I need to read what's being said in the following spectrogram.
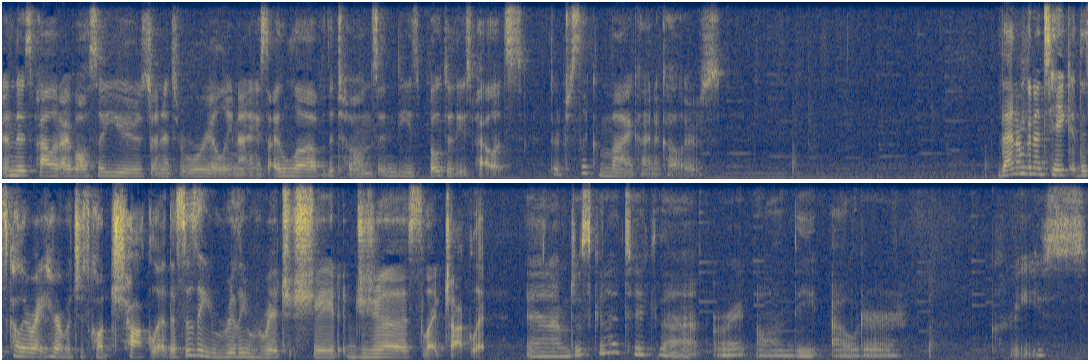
And this palette I've also used and it's really nice. I love the tones in these, both of these palettes. They're just like my kind of colors. Then I'm gonna take this color right here, which is called Chocolate. This is a really rich shade, just like chocolate. And I'm just gonna take that right on the outer crease.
